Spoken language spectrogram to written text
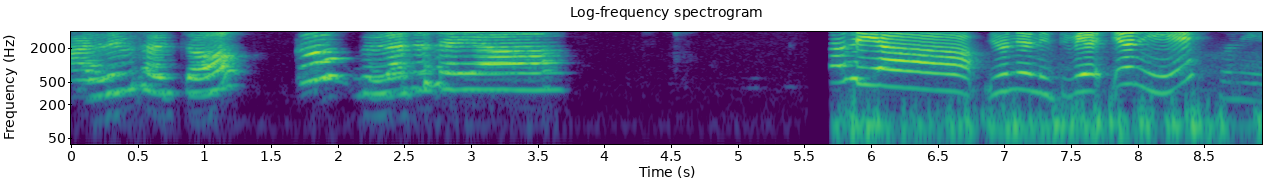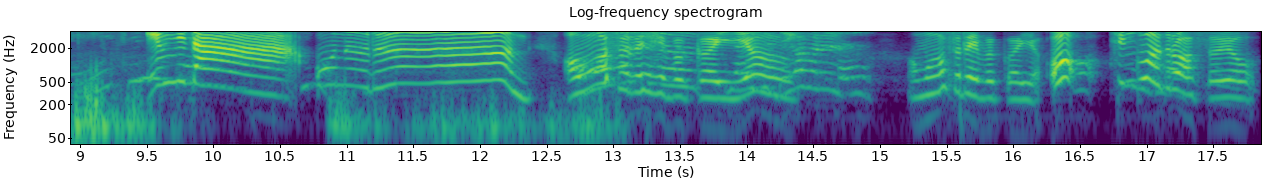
알림 설정 꾹 눌러주세요. 안녕하세요. 윤현이 TV의 윤희입니다. 오늘은 어몽어스를 해볼 거예요. 말래. 어몽어스를 해볼 거예요. 어? 친구가 들어왔어요.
